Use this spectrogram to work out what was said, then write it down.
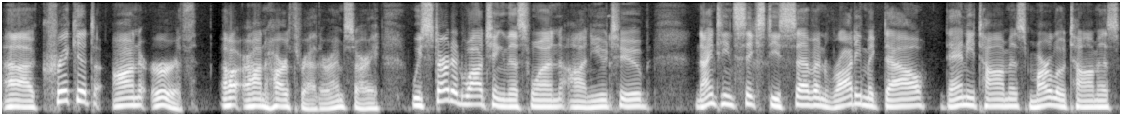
Uh, Cricket on Earth, uh, on Hearth, rather. I'm sorry. We started watching this one on YouTube. 1967, Roddy McDowall, Danny Thomas, Marlo Thomas.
